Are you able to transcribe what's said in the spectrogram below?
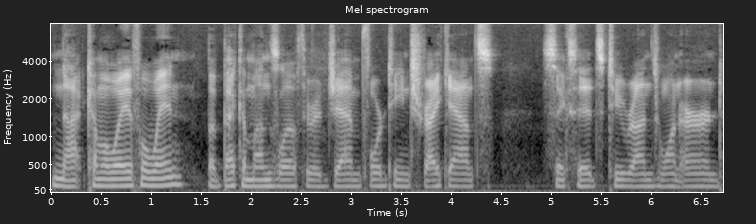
not come away with a win. But Becca Munslow threw a gem, 14 strikeouts, six hits, two runs, one earned.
